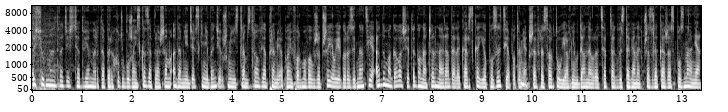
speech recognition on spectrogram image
7.22 Marta Perchuć-Burzyńska. Zapraszam. Adam Niedzielski nie będzie już ministrem zdrowia. Premier poinformował, że przyjął jego rezygnację, a domagała się tego Naczelna Rada Lekarska i opozycja po tym, jak szef resortu ujawnił dane o receptach wystawianych przez lekarza z Poznania.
